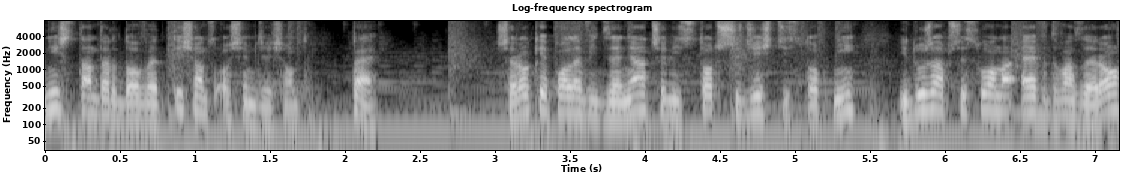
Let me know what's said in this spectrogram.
niż standardowe 1080p. Szerokie pole widzenia, czyli 130 stopni i duża przysłona f2.0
